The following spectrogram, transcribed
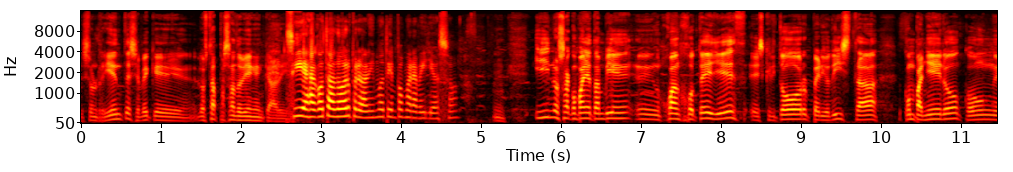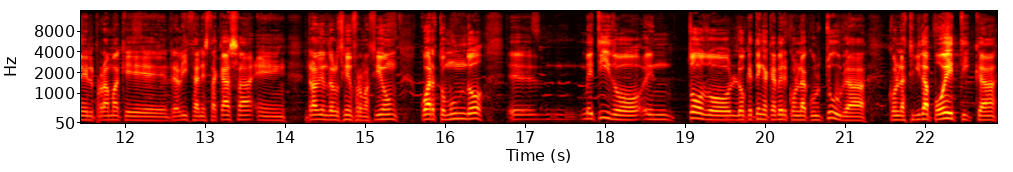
sonriente, se ve que lo estás pasando bien en Cádiz. Sí, es agotador, pero al mismo tiempo maravilloso. Y nos acompaña también eh, Juan Tellez, escritor, periodista, compañero con el programa que realiza en esta casa, en Radio Andalucía Información, Cuarto Mundo, eh, metido en todo lo que tenga que ver con la cultura, con la actividad poética,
